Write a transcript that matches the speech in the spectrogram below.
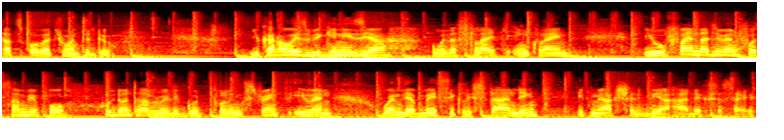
That's all that you want to do. You can always begin easier with a slight incline. You'll find that even for some people who don't have really good pulling strength, even when they're basically standing, it may actually be a hard exercise.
